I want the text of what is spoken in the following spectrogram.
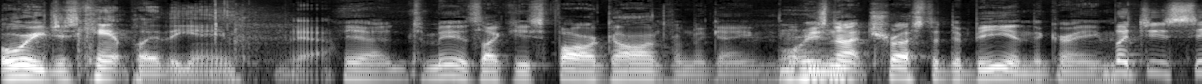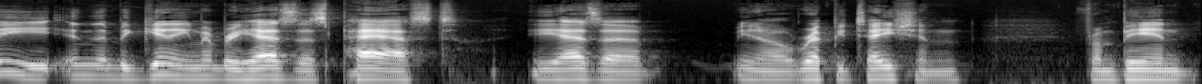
or he just can't play the game. Yeah. Yeah, to me, it's like he's far gone from the game, or he's mhm. not trusted to be in the game. But you see, in the beginning, remember he has this past. He has a you know reputation from being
